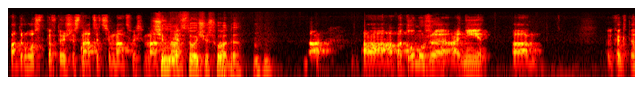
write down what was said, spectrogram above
подростков, то есть 16, 17, 18 17 лет. числа, да. Да. А, а потом уже они а, как-то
